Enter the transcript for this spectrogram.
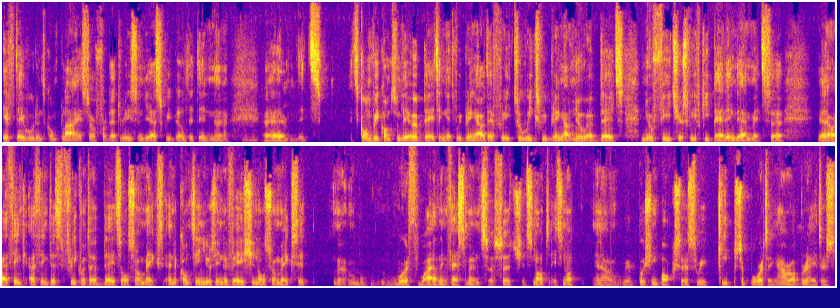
if they wouldn't comply. So for that reason, yes, we built it in. Uh, mm-hmm. uh, it's it's con- we constantly updating it. We bring out every two weeks. We bring out new updates, new features. We keep adding them. It's uh, you know I think I think this frequent updates also makes and the continuous innovation also makes it worthwhile investments as such. It's not it's not you know we're pushing boxes. We keep supporting our operators.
